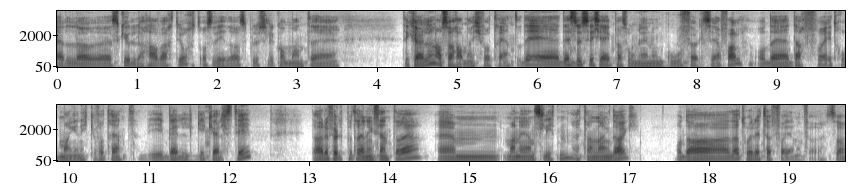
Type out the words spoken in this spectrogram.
eller skulle ha vært gjort, osv. Så, videre, så plutselig kommer man til, til, kvelden, og så har man ikke fått trent. Og Det, det syns ikke jeg personlig er noen god følelse, iallfall. Og det er derfor jeg tror mange ikke får trent. De velger kveldstid da er det fullt på treningssenteret. Um, man er en sliten etter en lang dag. Og da, da, tror jeg det er tøffere å gjennomføre. Så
